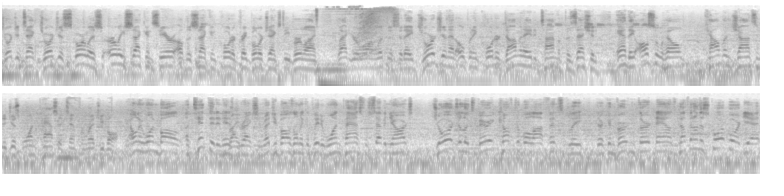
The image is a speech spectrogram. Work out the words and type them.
Georgia Tech, Georgia scoreless early seconds here of the second quarter. Craig Bolerjack, Steve Beuerlein, glad you're along with us today. Georgia in that opening quarter dominated time of possession, and they also held Calvin Johnson to just one pass attempt from Reggie Ball. Only one ball attempted in his right. direction. Reggie Ball's only completed one pass for seven yards. Georgia looks very comfortable offensively. They're converting third downs. Nothing on the scoreboard yet,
